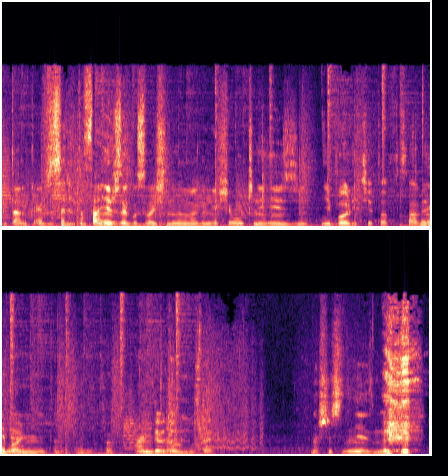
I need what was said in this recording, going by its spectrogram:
pytanka. A w zasadzie to fajnie, że zagłosowaliście na nowego. Niech się uczy, niech jeździ. Nie boli cię to wcale, Nie boli mnie to. Ani trochę. Ani Gdyby to trochę. był? Na szczęście to nie jest Mustang.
